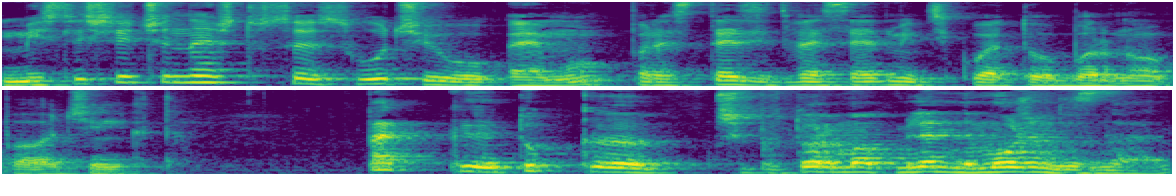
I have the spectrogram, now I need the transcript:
Мислиш ли, че нещо се е случило, Емо, през тези две седмици, което е обърнала палачинката? Пак е, тук е, ще повторя малко, Милен, не можем да знаем.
